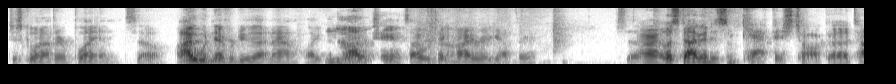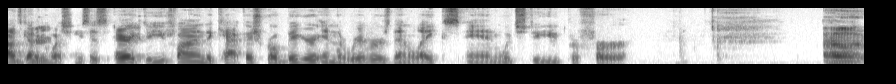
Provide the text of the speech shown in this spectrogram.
just going out there and playing. So, I would never do that now. Like, No. not a chance. I would take No. my rig out there. So, All right, let's dive into some catfish talk. Uh, Todd's got a question. He says, Eric, do you find the catfish grow bigger in the rivers than lakes, and which do you prefer? uh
